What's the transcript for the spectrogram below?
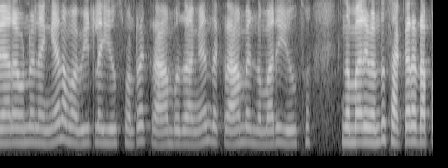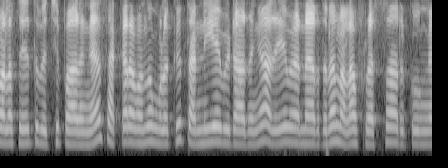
வேறு ஒன்றும் இல்லைங்க. நம்ம வீட்டில் யூஸ் பண்ணுற கிராம்பு தாங்க. இந்த கிராம்பு இந்த மாதிரி யூஸ் இந்த மாதிரி வந்து சர்க்கரை டப்பாவில் சேர்த்து வச்சு பாருங்கள் சர்க்கரை வந்து உங்களுக்கு தண்ணியே விடாதுங்க. அதே நேரத்தில் நல்லா ஃப்ரெஷ்ஷாக இருக்குங்க.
